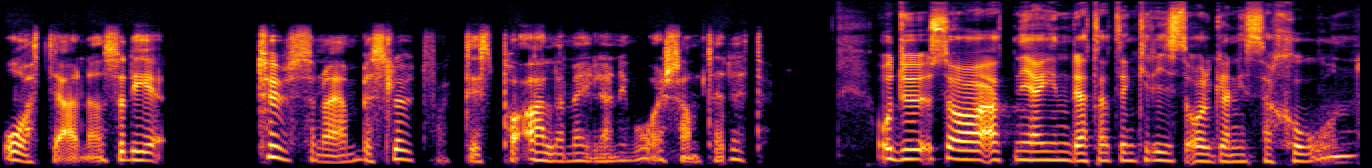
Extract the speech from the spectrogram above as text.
åtgärden? Så det är tusen och en beslut faktiskt på alla möjliga nivåer samtidigt. Och du sa att ni har inrättat en krisorganisation.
